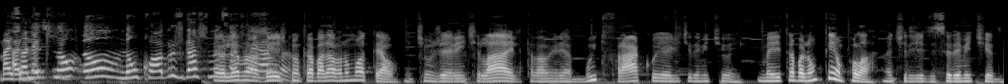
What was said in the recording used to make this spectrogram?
Mas olha aqui. não, não, não cobre os gastos Eu lembro uma dela. vez que eu trabalhava num motel. E tinha um gerente lá, ele tava ele era muito fraco e a gente demitiu ele. Mas ele trabalhou um tempo lá, antes de, de ser demitido.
